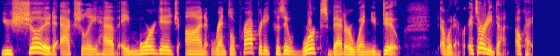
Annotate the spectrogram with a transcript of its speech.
You should actually have a mortgage on rental property because it works better when you do. Or whatever. It's already done. Okay.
